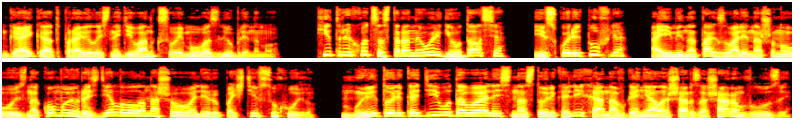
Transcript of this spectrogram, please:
Гайка отправилась на диван к своему возлюбленному. Хитрый ход со стороны Ольги удался, и вскоре туфля, а именно так звали нашу новую знакомую, разделывала нашего Валеру почти в сухую. Мы только диву давались, настолько лихо она вгоняла шар за шаром в лузы.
